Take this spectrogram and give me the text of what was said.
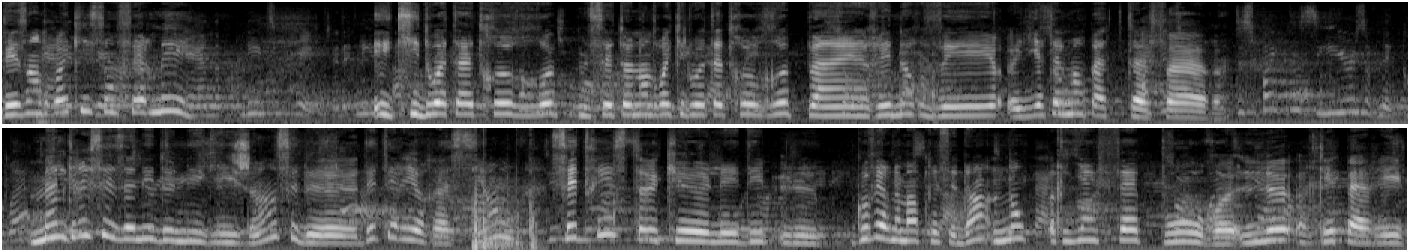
des endroits qui sont fermés et qui doit être... C'est un endroit qui doit être repeint, rénové. Il y a tellement pas de faire. Malgré ces années de négligence et de détérioration, c'est triste que les gouvernements précédents n'ont rien fait pour le réparer.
